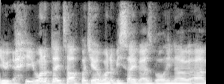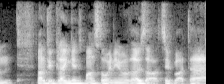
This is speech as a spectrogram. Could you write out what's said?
you you want to play tough, but you want to be safe as well. You know, um, not if you're playing against Munster or any of those are too. But uh,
